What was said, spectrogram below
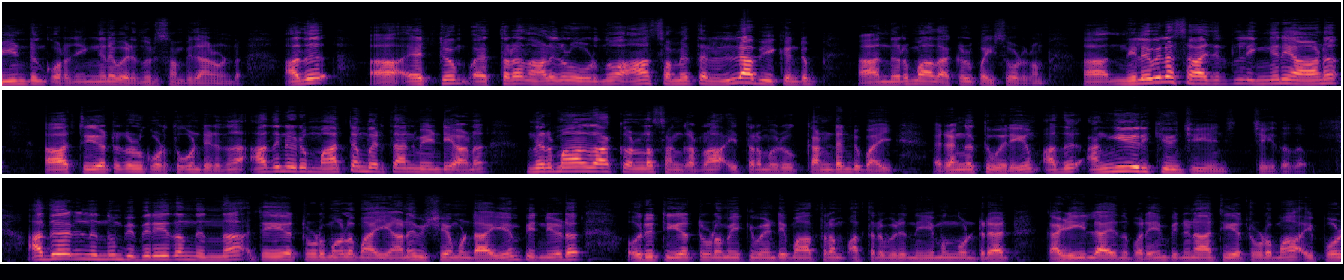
വീണ്ടും കുറഞ്ഞ് ഇങ്ങനെ വരുന്ന ഒരു സംവിധാനമുണ്ട്. അത് ഏറ്റവും എത്ര നാളുകൾ ഓടുന്നു ആ സമയത്ത് എല്ലാ വീക്കെൻഡും നിർമ്മാതാക്കൾ പൈസ കൊടുക്കണം. നിലവിലെ സാഹചര്യത്തിൽ ഇങ്ങനെയാണ് തിയേറ്ററുകൾ കൊടുത്തുകൊണ്ടിരുന്നത്. അതിനൊരു മാറ്റം വരുത്താൻ വേണ്ടിയാണ് നിർമ്മാതാക്കളുടെ സംഘടന ഇത്തരമൊരു കണ്ടന്റുമായി രംഗത്ത് വരികയും അത് അംഗീകരിക്കുകയും ചെയ്യുകയും ചെയ്തത്. അതിൽ നിന്നും വിപരീതം നിന്ന തിയേറ്റർ ഉടമകളുമായാണ് വിഷയമുണ്ടായും പിന്നീട് ഒരു തിയേറ്റർ ഉടമയ്ക്ക് വേണ്ടി മാത്രം അത്തരമൊരു നിയമം കൊണ്ടുവരാൻ കഴിയില്ല എന്ന് പറയും. പിന്നീട് ആ തിയേറ്റർ ഉടമ ഇപ്പോൾ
